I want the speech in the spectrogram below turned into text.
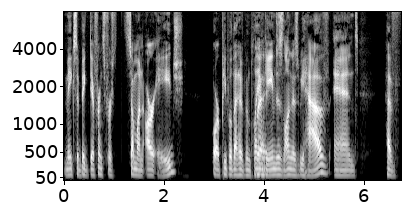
makes a big difference for someone our age or people that have been playing Right. games as long as we have and have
